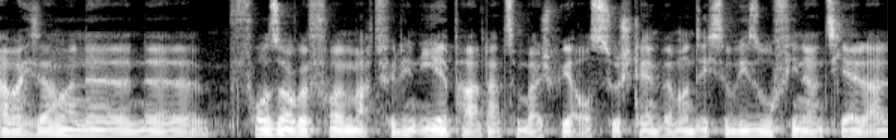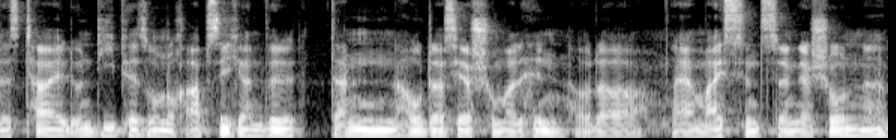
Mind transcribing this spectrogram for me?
Aber ich sag mal, eine, eine Vorsorgevollmacht für den Ehepartner zum Beispiel auszustellen, wenn man sich sowieso finanziell alles teilt und die Person noch absichern will, dann haut das ja schon mal hin. Oder naja, meistens dann ja schon, ne?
